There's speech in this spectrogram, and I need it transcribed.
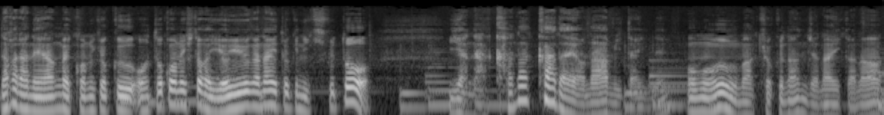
だからね、案外この曲、男の人が余裕がない時に聴くと、いや、なかなかだよな、みたいにね、思う、まあ、曲なんじゃないかな、っ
